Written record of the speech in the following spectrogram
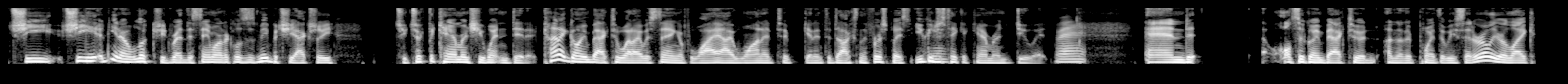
she she you know look, she'd read the same articles as me, but she actually she took the camera and she went and did it. Kind of going back to what I was saying of why I wanted to get into docs in the first place. You can just take a camera and do it. Right. And also going back to an- another point that we said earlier, like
